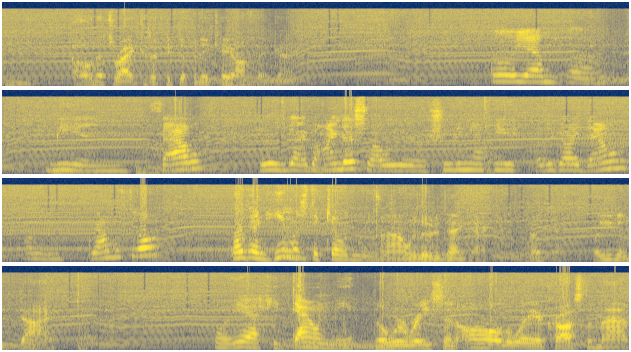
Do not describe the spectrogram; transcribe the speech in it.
Hmm. Oh, that's right, because I picked up an AK off that guy. Oh yeah, um, me and Val. There was a guy behind us while we were shooting at the other guy down on the ground with y'all. Well, then he hmm. must have killed me. Oh, we looted that guy. Okay. Well, you didn't die. Well, yeah, he downed me. No, we're racing all the way across the map.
